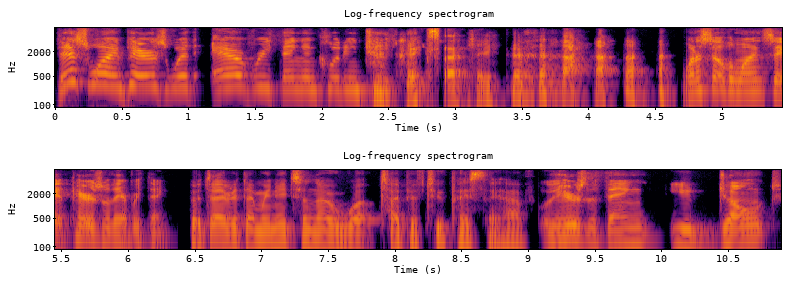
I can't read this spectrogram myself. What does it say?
this wine pairs with everything, including toothpaste. exactly. Want to sell the wine? Say it pairs with everything. But David, then we need to know what type of toothpaste they have. Well, here's the thing you don't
